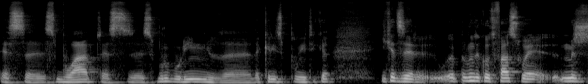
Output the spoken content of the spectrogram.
desse boato, esse, esse burburinho da, da crise política. E quer dizer, a pergunta que eu te faço é: mas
